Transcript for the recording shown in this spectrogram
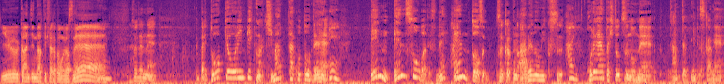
いう感じになってきたかと思いますね。はいそれでねやっぱり東京オリンピックが決まったことで、ええ。円円相場ですね、はい、円とそれからこのアベノミクス、はい、これがやっぱ一つのねなんていうんですかね、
